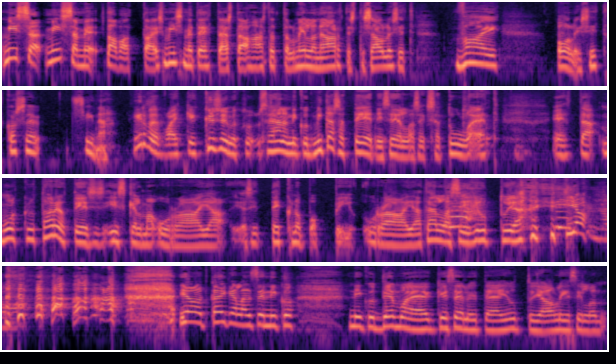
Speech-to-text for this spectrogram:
missä, missä me tavattaisiin, missä me tehtäisiin tämä haastattelu, millainen artisti sä olisit vai olisitko se sinä? Hirveän vaikea kysymys, kun sehän on niin kuin, että mitä sä teet, niin sellaiseksi sä tulet. Että mulle kyllä tarjottiin siis iskelmauraa ja, ja sitten teknopoppiuraa ja tällaisia juttuja. Joo. Joo, että kaikenlaisia niinku, niinku demoja ja kyselyitä ja juttuja oli silloin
